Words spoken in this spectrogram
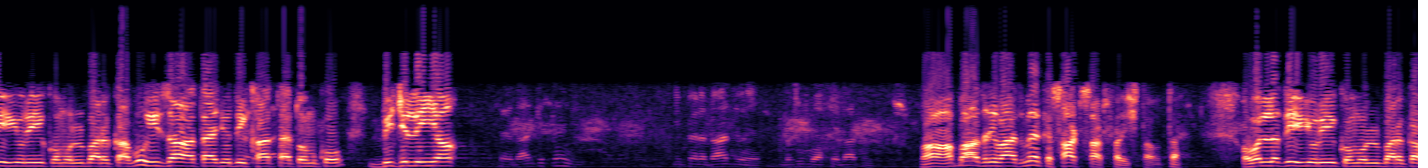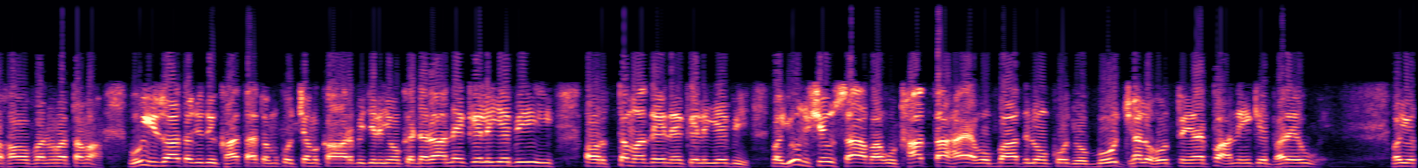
یوری کو ملبر کا وہی ذات ہے جو دکھاتا ہے تم کو بجلیاں۔ ہاں بعض روایت میں کہ ساٹھ ساٹھ فرشتہ ہوتا ہے۔ یوری کو ملبر کا خوف و تما وہی ذات جو دکھاتا ہے تم کو چمکار بجلیوں کے ڈرانے کے لیے بھی اور تما دینے کے لیے بھی. وہ یون شیو صاحب اٹھاتا ہے وہ بادلوں کو جو بوجھل ہوتے ہیں پانی کے بھرے ہوئے. وہ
